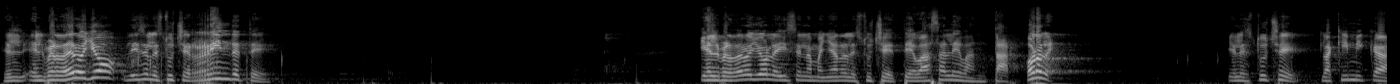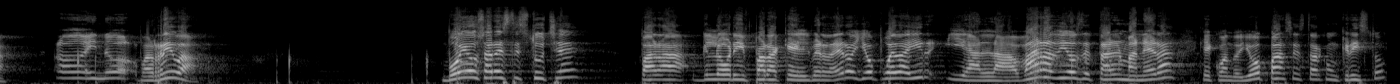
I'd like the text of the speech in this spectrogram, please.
el, el verdadero yo, le dice el estuche, ríndete. Y el verdadero yo le dice en la mañana al estuche, te vas a levantar. Órale. Y el estuche, la química, ay no, para arriba. Voy a usar este estuche para, para que el verdadero yo pueda ir y alabar a Dios de tal manera que cuando yo pase a estar con Cristo,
